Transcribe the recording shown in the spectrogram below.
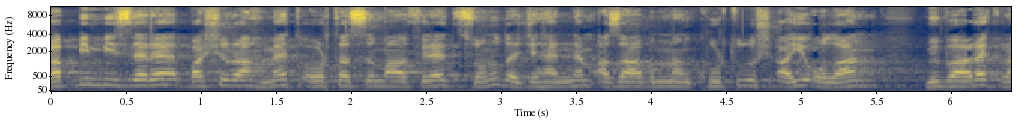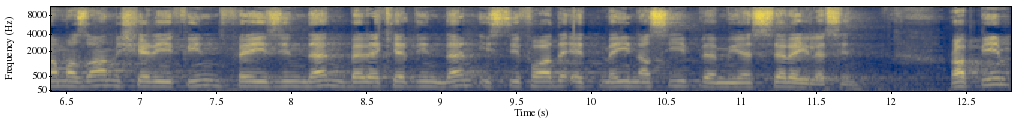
Rabbim bizlere başı rahmet, ortası mağfiret, sonu da cehennem azabından kurtuluş ayı olan mübarek Ramazan-ı Şerif'in feyzinden, bereketinden istifade etmeyi nasip ve müyesser eylesin. Rabbim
